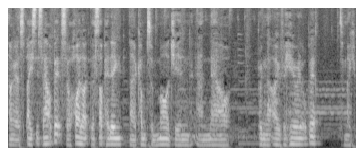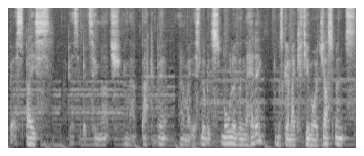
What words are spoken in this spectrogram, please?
I'm going to space this out a bit, so highlight the subheading, uh, come to margin and now bring that over here a little bit to make a bit of space. Maybe that's a bit too much. Bring that back a bit. I'll make this a little bit smaller than the heading. I'm just going to make a few more adjustments.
